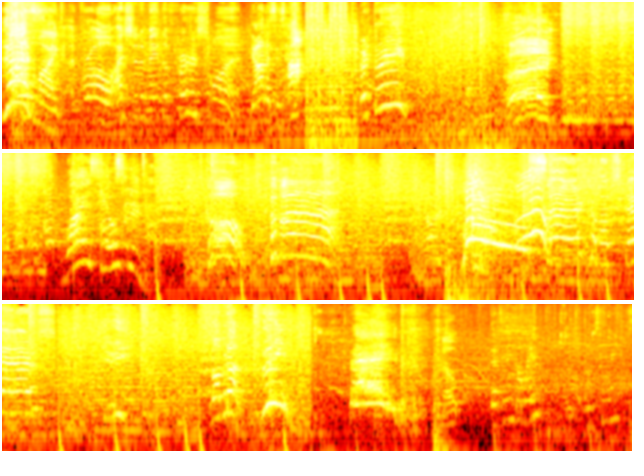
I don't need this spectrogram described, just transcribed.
Yes! Oh my god, bro, I should have made the first one. Giannis is hot. For three. Why is he open? Go! Come on! Woo! Sir, come upstairs! Lob it up. Three. Bang! Nope. That didn't go in? Are you serious?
